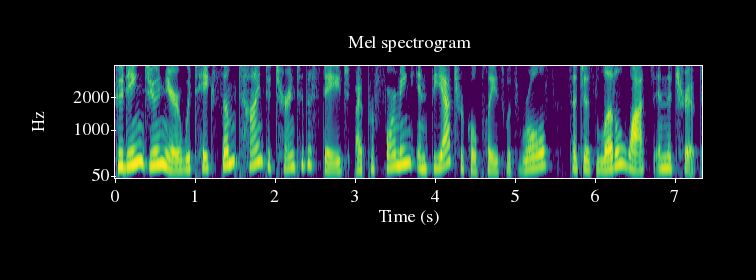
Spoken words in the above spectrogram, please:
Gooding Jr. would take some time to turn to the stage by performing in theatrical plays with roles such as Ludie Watts in The Trip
